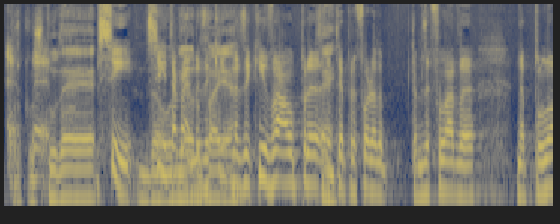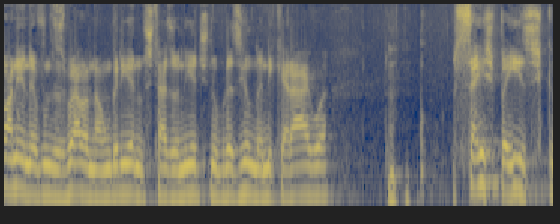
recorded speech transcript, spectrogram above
porque o estudo é Sim, da sim, está bem, mas aqui, mas aqui vale para, até para fora, estamos a falar da, na Polónia, na Venezuela, na Hungria, nos Estados Unidos, no Brasil, na Nicarágua. Uhum. Seis países que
